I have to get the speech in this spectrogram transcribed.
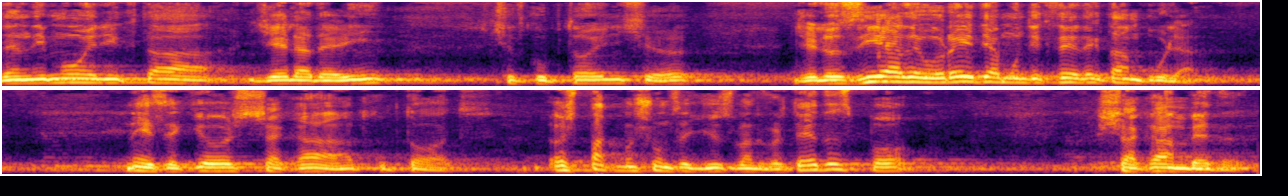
dhe ndihmojini këta gjelat e rinj që të kuptojnë që xhelozia dhe urrejtja mund t'i kthejë këta në pula. Nëse kjo është shaka, të kuptohet. Është pak më shumë se gjysma e të vërtetës, po shaka mbetet.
